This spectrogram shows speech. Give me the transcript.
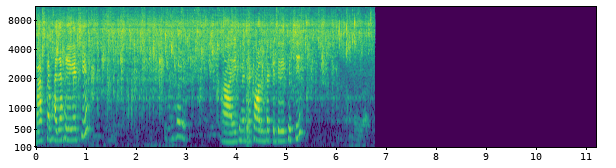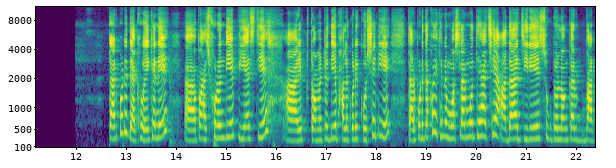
মাছটা ভাজা হয়ে গেছে। আর এখানে দেখো আলুটা কেটে রেখেছি। তারপরে দেখো এখানে পাঁচ ফোড়ন দিয়ে, পেঁয়াজ দিয়ে আর একটু টমেটো দিয়ে ভালো করে কষে নিয়ে তারপরে দেখো এখানে মশলার মধ্যে আছে আদা, জিরে, শুকনো লঙ্কার বাট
